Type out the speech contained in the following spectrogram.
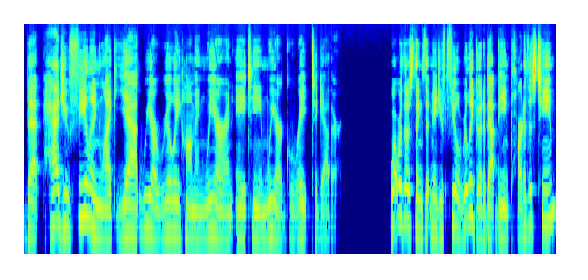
that had you feeling like, yeah, we are really humming. We are an A team. We are great together. What were those things that made you feel really good about being part of this team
